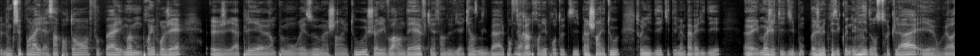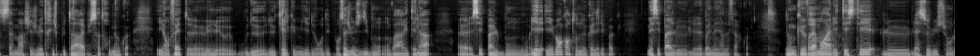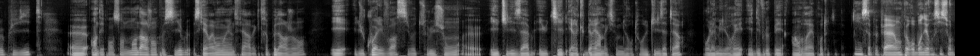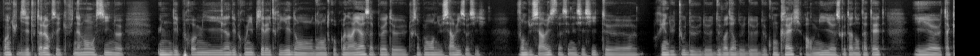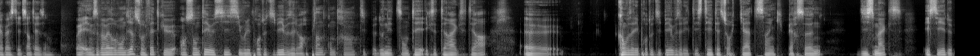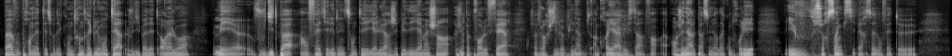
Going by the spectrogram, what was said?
donc ce point-là, il est assez important. Faut pas aller. Moi, mon premier projet, j'ai appelé un peu mon réseau, machin et tout. Je suis allé voir un dev qui m'a fait un devis à 15 000 balles pour faire un premier prototype, machin et tout, sur une idée qui était même pas validée. Euh, et moi, j'étais dit, bon, bah, je vais mettre mes économies dans ce truc-là et on verra si ça marche et je vais être riche plus tard et puis ça sera trop bien, quoi. Et en fait, euh, au bout de, quelques milliers d'euros dépensés, je me suis dit, bon, on va arrêter là. Euh, c'est pas le bon. Il n'y avait, pas encore trop de no-code à l'époque, mais c'est pas la bonne manière de faire, quoi. Donc, vraiment, aller tester la solution le plus vite en dépensant le moins d'argent possible, ce qu'il y a vraiment moyen de faire avec très peu d'argent. Et, du coup, aller voir si votre solution est utilisable et utile et récupérer un maximum de retours d'utilisateurs pour l'améliorer et développer un vrai prototype. Et ça peut, on peut rebondir aussi sur le point que tu disais tout à l'heure, c'est que finalement aussi une, des premiers, l'un des premiers pieds à l'étrier dans, l'entrepreneuriat, ça peut être euh, tout simplement du service aussi. Vendre du service, là, ça nécessite euh, rien du tout de, de, de, de, concret, hormis euh, ce que tu as dans ta tête et ta capacité de synthèse. Ouais, et donc ça permet de rebondir sur le fait qu'en santé aussi, si vous voulez prototyper, vous allez avoir plein de contraintes, type données de santé, etc. etc. Euh, quand vous allez prototyper, vous allez tester peut-être sur 4, 5 personnes, 10 max. Essayez de ne pas vous prendre la tête sur des contraintes réglementaires. Je ne vous dis pas d'être hors la loi, mais euh, vous dites pas, ah, en fait, il y a les données de santé, il y a le RGPD, il y a machin, je ne vais pas pouvoir le faire, il va falloir que je développe une app incroyable, etc. Enfin, en général, personne ne viendra contrôler. Et sur 5-6 personnes, en fait, euh,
